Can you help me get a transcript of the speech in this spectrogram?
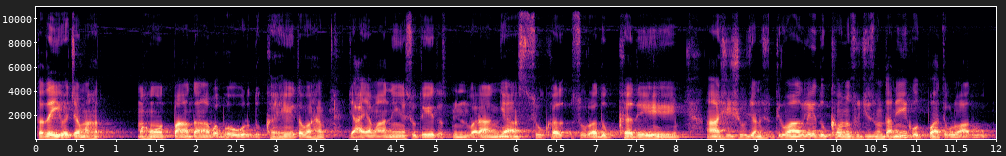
ತದೈವ ಚ ಮಹತ್ ಮಹೋತ್ಪಾದ ಬಭೋರ್ದುಃಖಹೇತವ ಜಾಯಮಾನೇ ಸುತೆ ತಸ್ಮಿನ್ ವರಾಂಗ್ಯ ಸುಖ ಸುರದುಃಖದೇ. ಆ ಶಿಶು ಜನಿಸುತ್ತಿರುವಾಗಲೇ ದುಃಖವನ್ನು ಸೂಚಿಸುವಂಥ ಅನೇಕ ಉತ್ಪಾತಗಳು ಆದವು.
